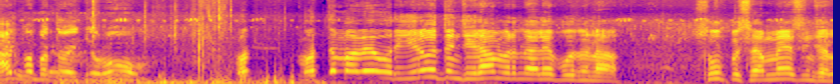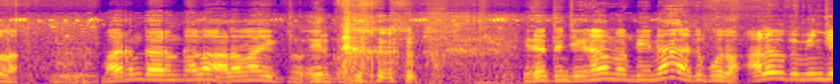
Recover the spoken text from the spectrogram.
அடுப்பை பற்ற வைக்கிறோம் மொத்தமாகவே ஒரு இருபத்தஞ்சு கிராம் இருந்தாலே போதும்ண்ணா. சூப்பு செம்மையாக செஞ்சிடலாம். மருந்தாக இருந்தாலும் அளவாக இருக்கும் இருக்கணும் இருபத்தஞ்சு கிராம் அப்படின்னா அது போதும். அளவுக்கு மிஞ்சி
